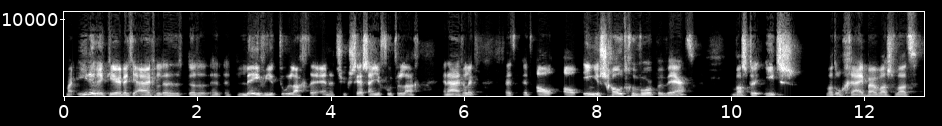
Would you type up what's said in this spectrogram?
Maar iedere keer dat je eigenlijk dat het, het, leven je toelachte en het succes aan je voeten lag en eigenlijk het, het al, al in je schoot geworpen werd, was er iets wat ongrijpbaar was, wat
